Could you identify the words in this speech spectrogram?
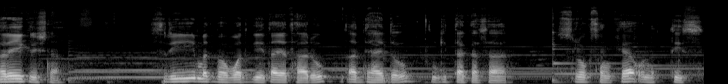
हरे कृष्णा। श्रीमद् भगवद गीता यथारूप, अध्याय दो, गीता का सार, श्लोक संख्या उनतीस।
